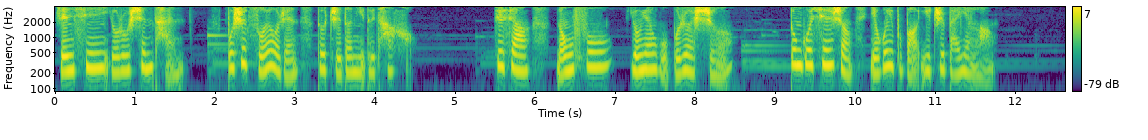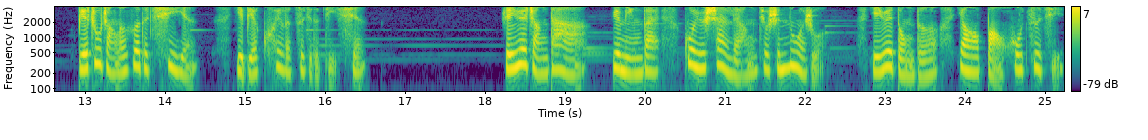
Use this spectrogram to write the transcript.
人心犹如深潭，不是所有人都值得你对他好。就像农夫永远捂不热蛇，东郭先生也喂不饱一只白眼狼。别助长了恶的气焰，也别亏了自己的底线。人越长大，越明白过于善良就是懦弱，也越懂得要保护自己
